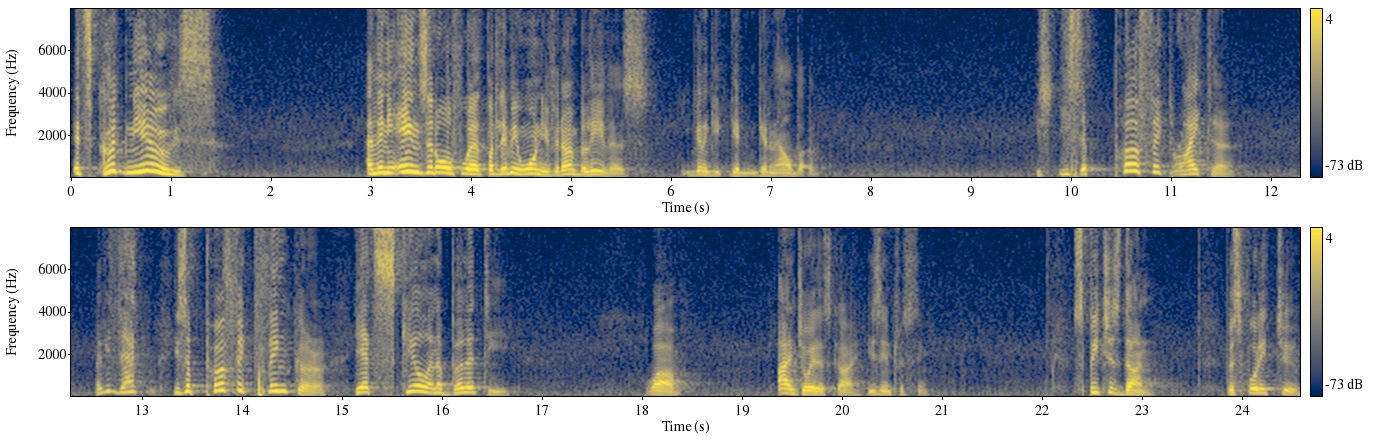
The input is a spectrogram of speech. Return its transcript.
It's good news. And then he ends it off with, but let me warn you, if you don't believe this, you're going to get, get, get an elbow. He's, he's a perfect writer. Maybe that, he's a perfect thinker. He had skill and ability. Wow. I enjoy this guy. He's interesting. Speech is done. Verse 42.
